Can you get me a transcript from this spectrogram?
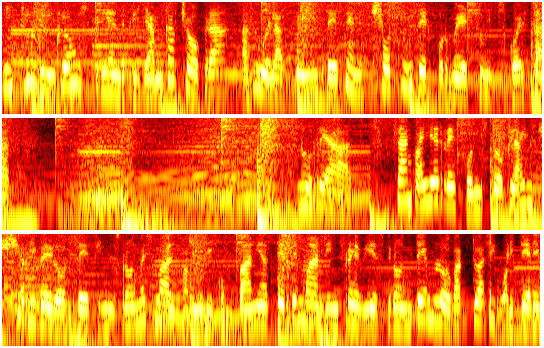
including close friend Priyanka Chopra, as well as being decent shots with her former Suits co-stars. Read, Sampire responds to claims she revealed the scenes from a small family company after demanding previous from them love actually Terry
